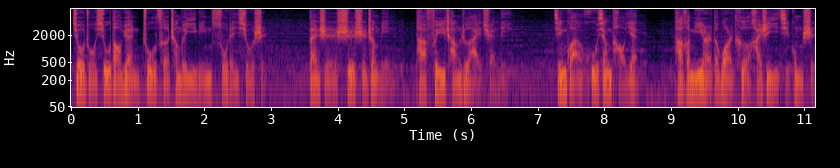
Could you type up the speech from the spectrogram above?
就主修道院注册成为一名俗人修士。但是事实证明，他非常热爱权力。尽管互相讨厌，他和米尔德沃尔特还是一起共事。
